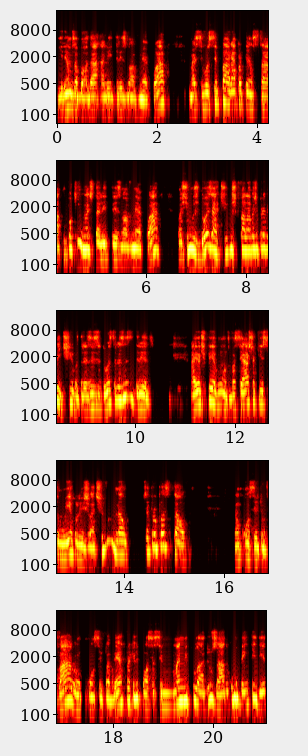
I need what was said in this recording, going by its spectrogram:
iremos abordar a Lei 13964, mas se você parar para pensar um pouquinho antes da Lei 13964, nós tínhamos dois artigos que falavam de preventiva, 312 e 313. Aí eu te pergunto, você acha que isso é um erro legislativo? Não, isso é proposital. É um conceito vago, é um conceito aberto para que ele possa ser manipulado e usado como bem entender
